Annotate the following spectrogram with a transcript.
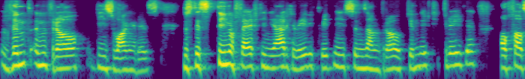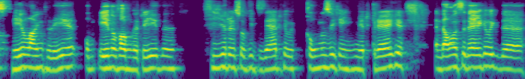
vindt een vrouw die zwanger is. Dus het is 10 of 15 jaar geleden, ik weet niet, sinds een vrouw een kind heeft gekregen. Alvast heel lang geleden, om een of andere reden, virus of iets dergelijks, konden ze geen meer krijgen. En dan was het eigenlijk de,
